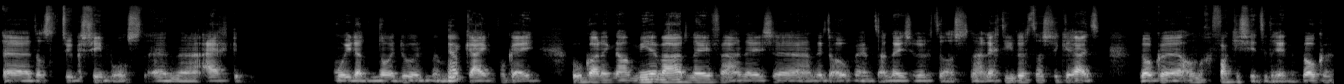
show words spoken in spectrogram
uh, dat is natuurlijk simpelst. En eigenlijk moet je dat nooit doen. Maar moet je kijken van oké, hoe kan ik nou meer waarde leveren aan, deze, aan dit overhemd, aan deze rugtas? Nou, leg die rugtas een keer uit. Welke handige vakjes zitten erin? Welke,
